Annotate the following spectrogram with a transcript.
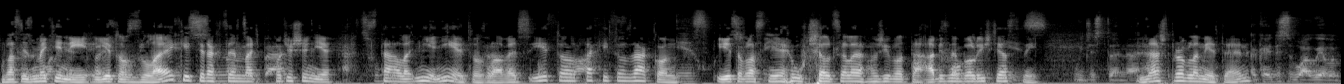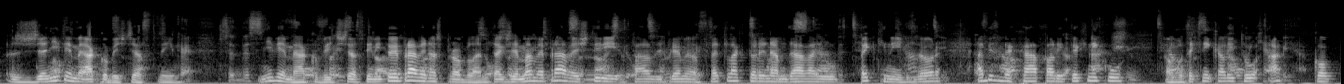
vlastne zmetený. Je to zlé, keď teda chcem mať potešenie? Stále nie, nie je to zlá vec. Je to takýto zákon. Je to vlastne účel celého života, aby sme boli šťastní. Náš problém je ten, že nevieme, ako byť šťastný. Nevieme, ako byť šťastný. To je práve náš problém. Takže máme práve štyri fázy priamého svetla, ktoré nám dávajú pekný vzor, aby sme chápali techniku alebo technikalitu, ako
